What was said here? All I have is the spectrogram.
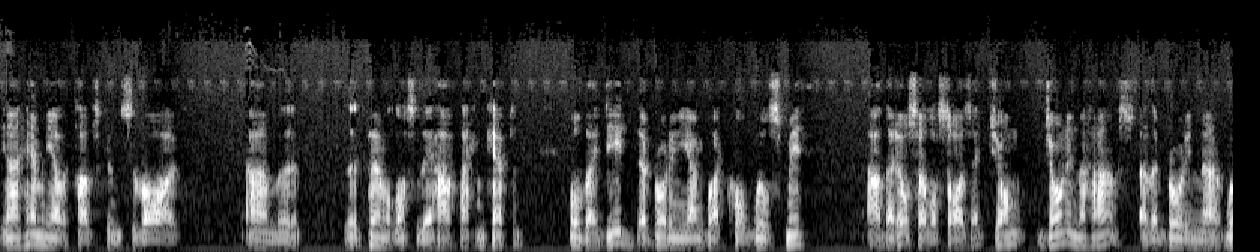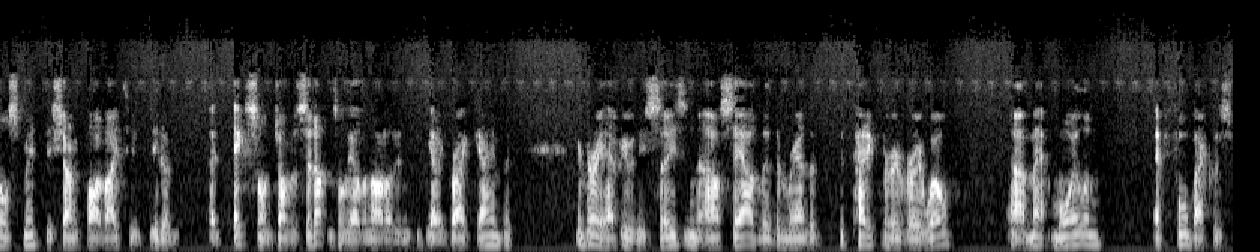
you know, how many other clubs can survive um, the, the permanent loss of their halfback and captain? Well, they did. They brought in a young bloke called Will Smith, uh, they'd also lost Isaac John, John in the halves. Uh, they brought in uh, Will Smith, this young 5'8", who did a, an excellent job of set up until the other night. I didn't think he had a great game, but we're very happy with his season. Uh, Soward led them around the, the paddock very, very well. Uh, Matt Moylan at fullback was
